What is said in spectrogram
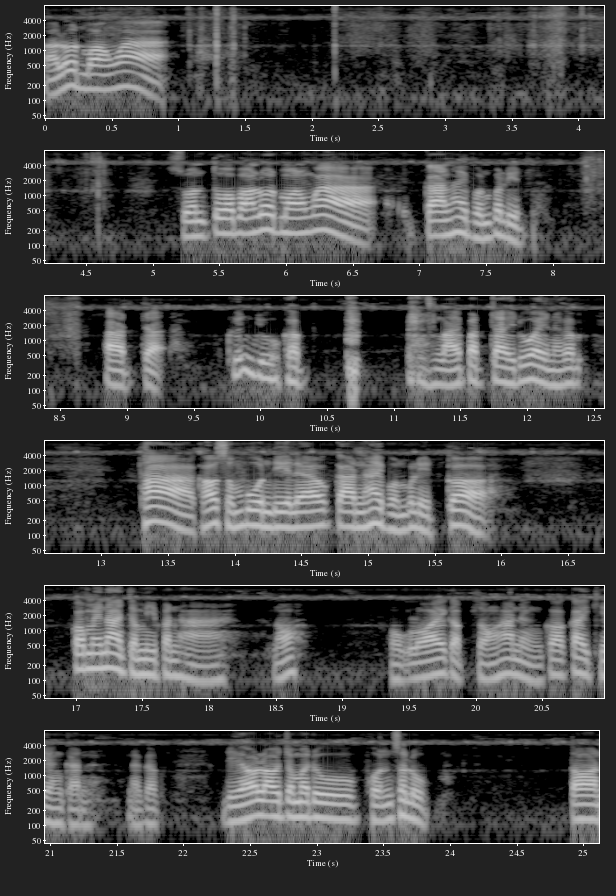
ปาโรดมองว่า ส่วนตัวบางโรดมองว่าการให้ผลผลิต อาจจะขึ้นอยู่กับหลายปัจจัยด้วยนะครับ ถ้าเขาสมบูรณ์ดีแล้วการให้ผลผลิตก็ก็ไม่น่าจะมีปัญหาเนาะหกร้อยกับสองห้าหนึ่งก็ใกล้เคียงกันนะครับ เดี๋ยวเราจะมาดูผลสรุปตอน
